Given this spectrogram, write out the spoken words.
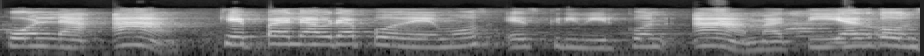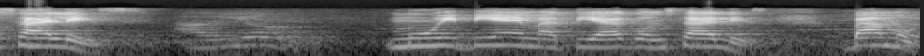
Con la A. ¿Qué palabra podemos escribir con A? Matías González. Muy bien, Matías González. Vamos,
